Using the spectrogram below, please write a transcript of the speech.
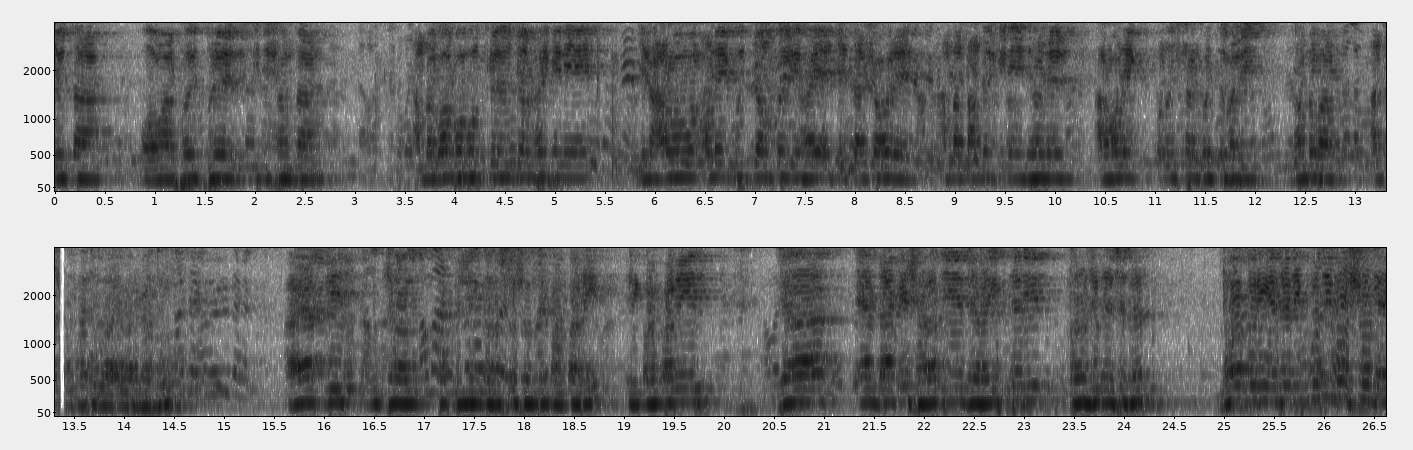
যোদ্ধা ও আমার ফরিদপুরের কৃতি সন্তান, আমরা গর্ববোধ করি উজ্জ্বল ভাইকে নিয়ে। যেন আরও অনেক উজ্জ্বল তৈরি হয় জেদ্দা শহরে। আমরা তাদেরকে নিয়ে এই ধরনের আরও অনেক অনুষ্ঠান করতে পারি। ধন্যবাদ। আয়াতবিদ উজ্জ্বল বিল্ডিং কনস্ট্রাকশন যে কোম্পানি, এই কোম্পানির যারা এর ডাকে সারা দিয়ে, যারা ইফতারি করার জন্য এসেছেন, দোয়া করি এ জানি প্রতি বছরে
